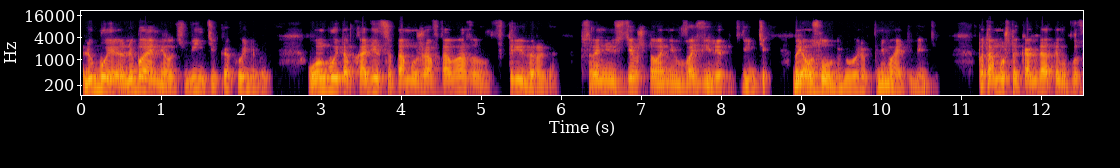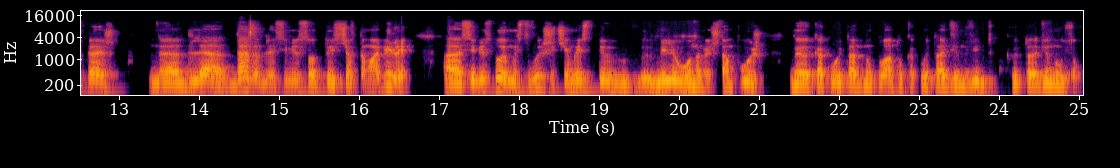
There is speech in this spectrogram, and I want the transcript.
любой, любая мелочь, винтик какой-нибудь, он будет обходиться тому же автовазу в три дорого по сравнению с тем, что они ввозили этот винтик. Но я условно говорю, понимаете, винтик. Потому что когда ты выпускаешь э, для, даже для 700 тысяч автомобилей себестоимость выше, чем если ты миллионами штампуешь э, какую-то одну плату, какой-то один винт, какой-то один узел.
